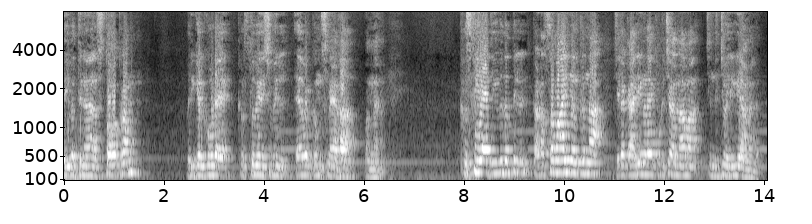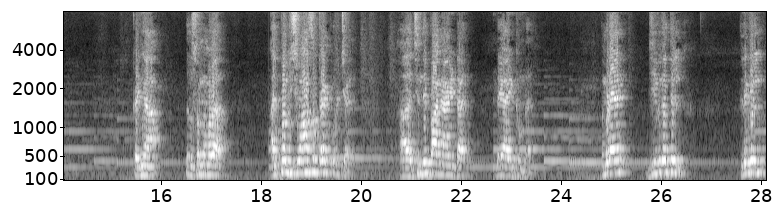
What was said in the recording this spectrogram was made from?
ദൈവത്തിന് സ്തോത്രം. ഒരിക്കൽ കൂടെ ക്രിസ്തുവേശുവിൽ ഏവർക്കും സ്നേഹ വന്ദനം. ക്രിസ്തീയ ജീവിതത്തിൽ തടസ്സമായി നിൽക്കുന്ന ചില കാര്യങ്ങളെ കുറിച്ച് നാം ചിന്തിച്ചു വരികയാണല്ലോ. കഴിഞ്ഞ ദിവസം നമ്മൾ അല്പവിശ്വാസത്തെ കുറിച്ച് ചിന്തിപ്പാനായിട്ട് ഇടയായിട്ടുണ്ട്. നമ്മുടെ ജീവിതത്തിൽ അല്ലെങ്കിൽ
